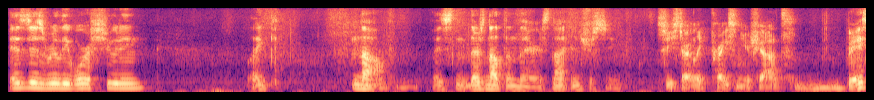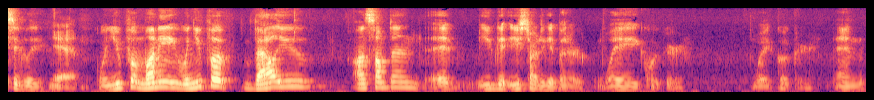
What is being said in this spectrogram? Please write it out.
is this really worth shooting? Like, no, it's there's nothing there. It's not interesting. So you start like pricing your shots. Basically, Yeah. when you put money, when you put value on something, it you get you start to get better way quicker, way quicker, and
